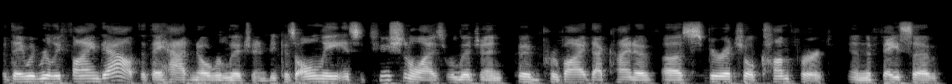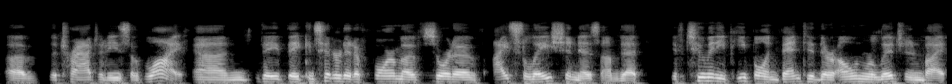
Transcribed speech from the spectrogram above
that they would really find out that they had no religion because only institutionalized religion could provide that kind of uh, spiritual comfort in the face of, of the tragedies of life. And they, they considered it a form of sort of isolationism that if too many people invented their own religion by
